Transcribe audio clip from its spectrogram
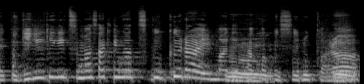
えー、とギリギリつま先がつくくらいまで高くするから、うん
